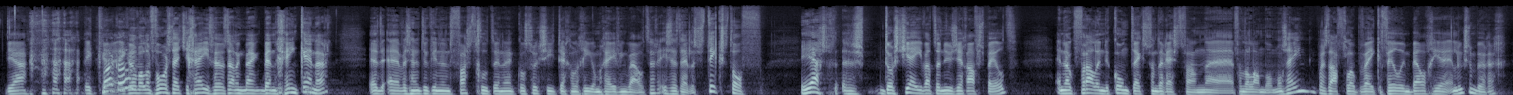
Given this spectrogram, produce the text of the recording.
Ja, ik, uh, ik, wil wel een voorzetje geven. Ik ben, ik ben geen kenner. Uh, uh, we zijn natuurlijk in een vastgoed- en een constructietechnologie-omgeving, Wouter. Is het hele stikstof ja. dossier wat er nu zich afspeelt. En ook vooral in de context van de rest van, van de landen om ons heen. Ik was de afgelopen weken veel in België en Luxemburg.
